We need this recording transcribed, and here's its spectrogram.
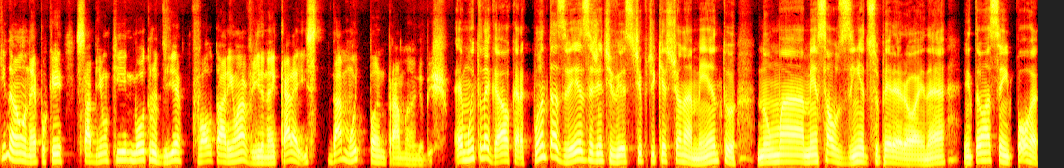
que não, né? Porque sabiam que no outro dia voltariam à vida, né? Cara, isso dá muito pano pra manga, bicho. É muito legal, cara. Quantas vezes a gente vê esse tipo de questionamento numa mensalzinha de super-herói, né? Então, assim, porra,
